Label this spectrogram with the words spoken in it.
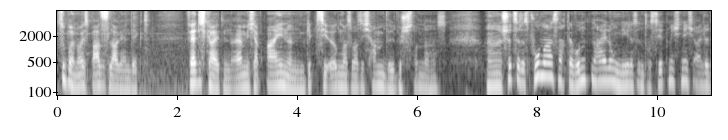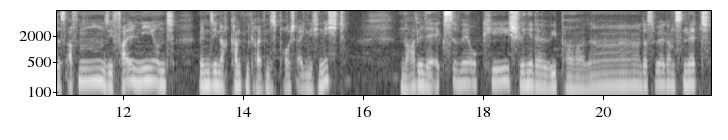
Super, neues Basislager entdeckt. Fertigkeiten. Ähm, ich habe einen. Gibt es hier irgendwas, was ich haben will, besonders? Äh, Schütze des Pumas nach der Wundenheilung. Nee, das interessiert mich nicht. Eile des Affen. Sie fallen nie und wenn sie nach Kanten greifen. Das brauche ich eigentlich nicht. Nadel der Echse wäre okay. Schlinge der Reaper. Äh, das wäre ganz nett.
